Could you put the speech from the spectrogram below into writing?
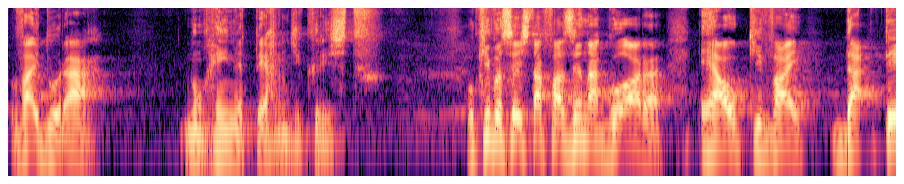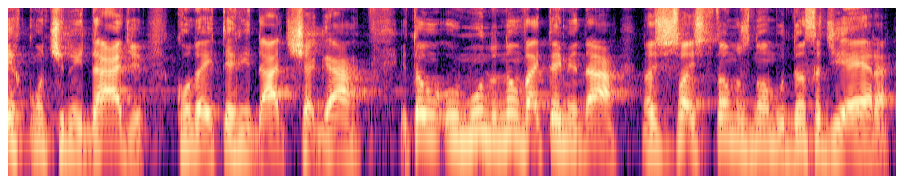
vai durar no reino eterno de Cristo. O que você está fazendo agora é algo que vai dar, ter continuidade quando a eternidade chegar. Então o mundo não vai terminar, nós só estamos numa mudança de era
